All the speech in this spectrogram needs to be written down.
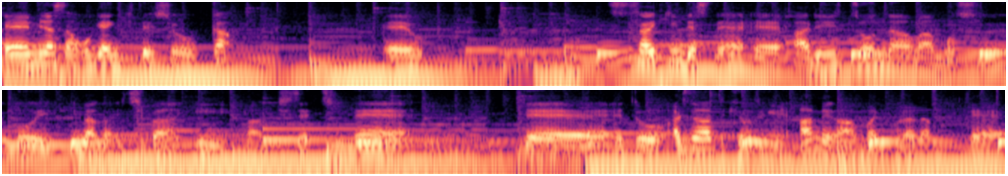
えー、皆さんお元気でしょうか、えー、最近ですね、えー、アリゾナはもうすごい今が一番いい、まあ、季節でで、えっと、アリゾナって基本的に雨があんまり降らなくて、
